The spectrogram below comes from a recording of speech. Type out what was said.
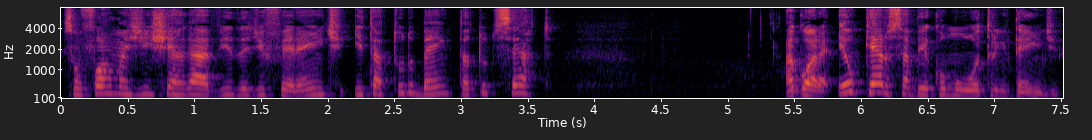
São formas de enxergar a vida diferente e tá tudo bem, tá tudo certo. Agora, eu quero saber como o outro entende.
